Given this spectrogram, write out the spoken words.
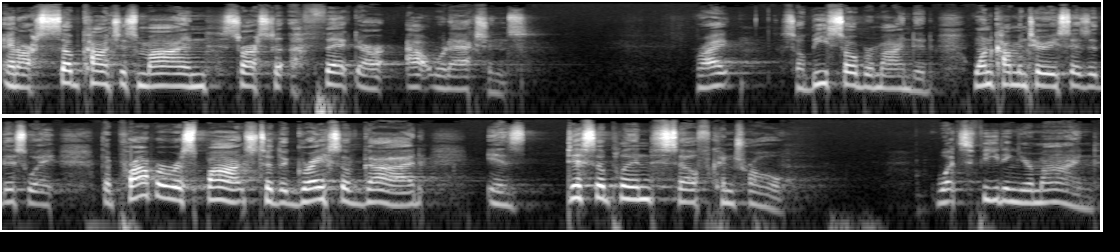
and our subconscious mind starts to affect our outward actions. Right? So be sober minded. One commentary says it this way The proper response to the grace of God is disciplined self control. What's feeding your mind?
